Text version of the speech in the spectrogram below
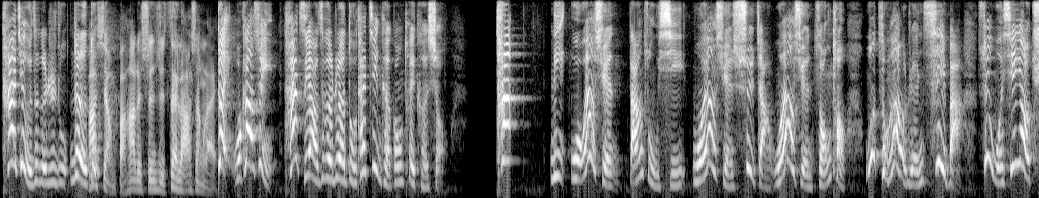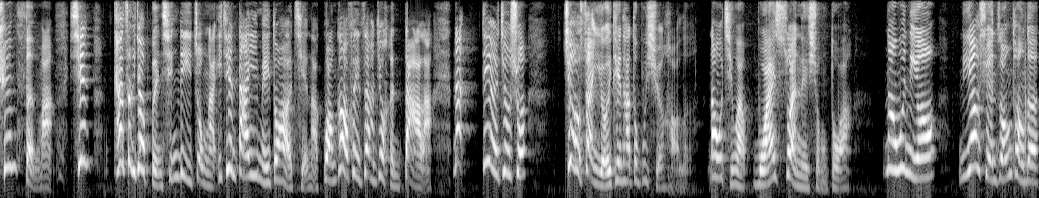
他就有这个热度热度。他想把他的声势再拉上来。对，我告诉你，他只要有这个热度，他进可攻，退可守。你我要选党主席，我要选市长，我要选总统，我总要有人气吧，所以我先要圈粉嘛，先他这个叫本轻利重啊，一件大衣没多少钱啊，广告费这样就很大啦。那第二就是说，就算有一天他都不选好了，那我请问，我还算哪熊多啊？那我问你哦。你要选总统的，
